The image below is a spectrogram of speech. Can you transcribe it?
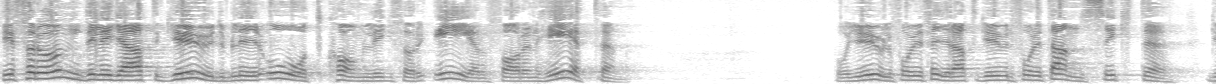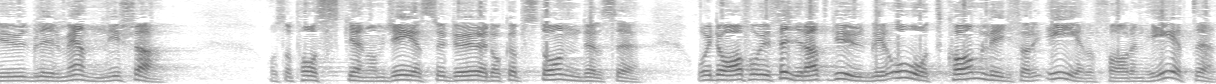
Det förunderliga att Gud blir åtkomlig för erfarenheten. På jul får vi fira att Gud får ett ansikte, Gud blir människa. Och så påsken om Jesu död och uppståndelse och idag får vi fira att Gud blir åtkomlig för erfarenheten.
